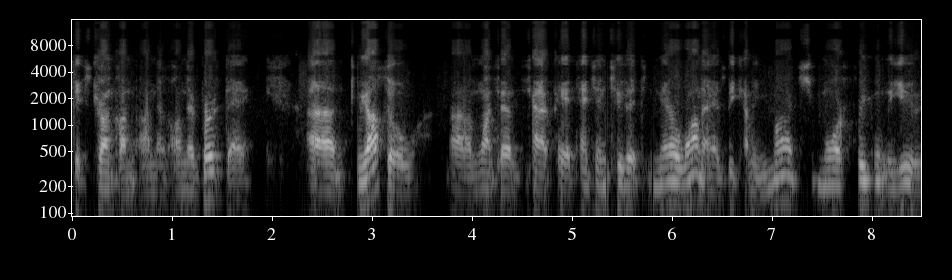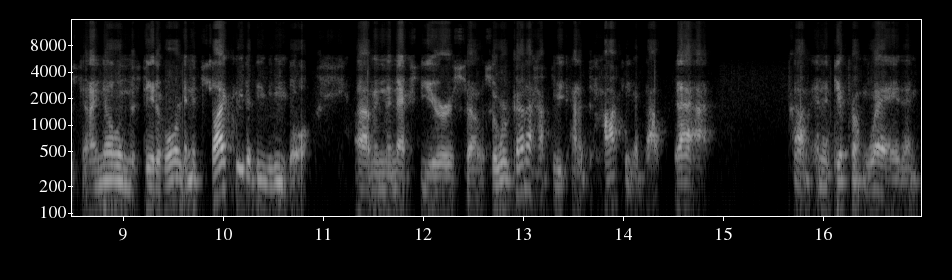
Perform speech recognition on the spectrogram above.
gets drunk on on, the, on their birthday. Um, we also want to kind of pay attention to that marijuana is becoming much more frequently used, and I know in the state of Oregon it's likely to be legal um, in the next year or so. So we're going to have to be kind of talking about that um, in a different way than,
